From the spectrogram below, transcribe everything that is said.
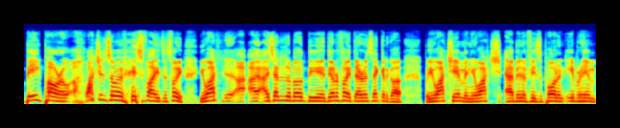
Big power. Watching some of his fights, it's funny. You watch. I, I said it about the the other fight there a second ago, but you watch him and you watch a bit of his opponent Ibrahim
